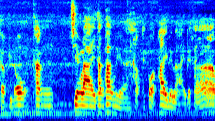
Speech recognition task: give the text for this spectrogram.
ครับ พี่น้องทางเชียงรายทางภาคเหนือครับให้ปลอดภัยหลายๆนะครับ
